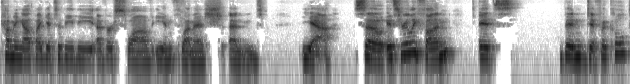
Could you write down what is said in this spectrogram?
coming up, I get to be the ever suave Ian Flemish. And yeah, so it's really fun. It's been difficult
